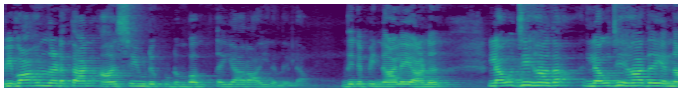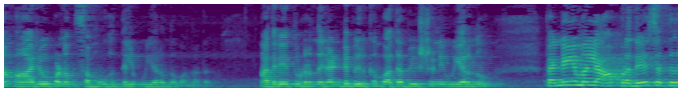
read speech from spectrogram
വിവാഹം നടത്താൻ ആശയുടെ കുടുംബം തയ്യാറായിരുന്നില്ല. ഇതിന് പിന്നാലെയാണ് ലവ് ജിഹാദ എന്ന ആരോപണം സമൂഹത്തിൽ ഉയർന്നു വന്നത്. അതിനെ തുടർന്ന് രണ്ടുപേർക്കും വധഭീഷണി ഉയർന്നു. തന്നെയുമല്ല പ്രദേശത്ത്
